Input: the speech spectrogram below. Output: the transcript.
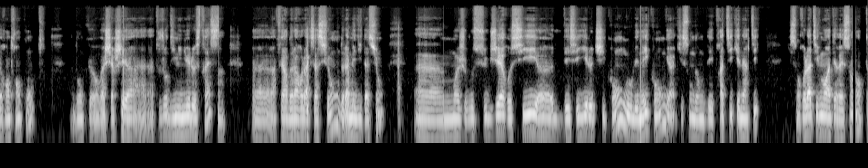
rentrent en compte. Donc, on va chercher à, toujours diminuer le stress, à faire de la relaxation, de la méditation. Moi, je vous suggère aussi d'essayer le Qigong ou les Neikong, qui sont donc des pratiques énergétiques qui sont relativement intéressantes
